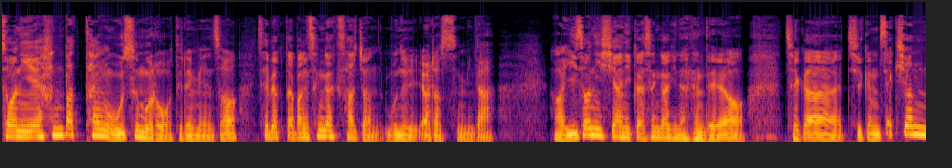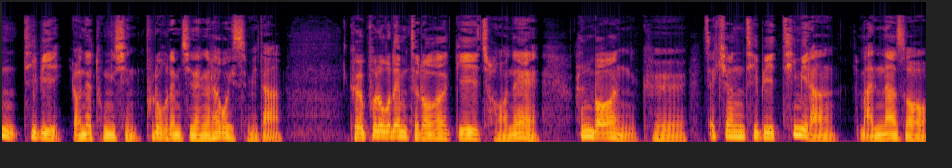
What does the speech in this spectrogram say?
이선희의 한바탕 웃음으로 들으면서 새벽다방 생각사전 문을 열었습니다. 어, 이선희 씨 하니까 생각이 나는데요. 제가 지금 섹션 TV 연애통신 프로그램 진행을 하고 있습니다. 그 프로그램 들어가기 전에 한번 그 섹션 TV 팀이랑 만나서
